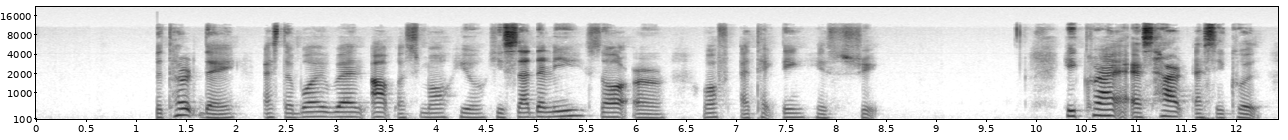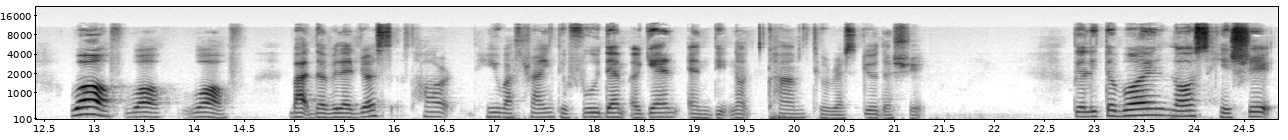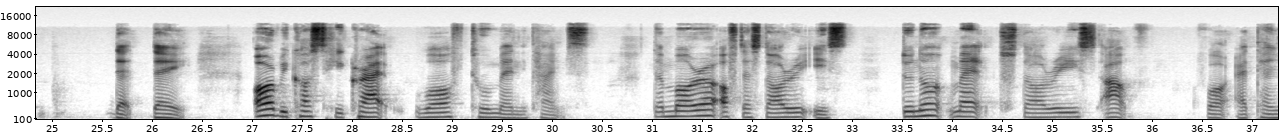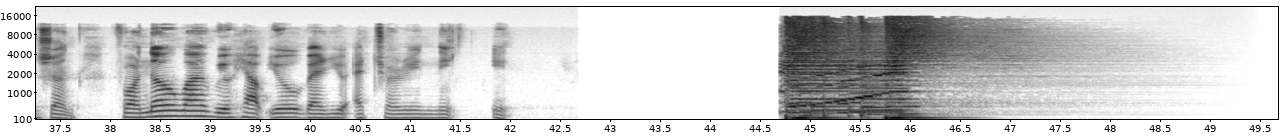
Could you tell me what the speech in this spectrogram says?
The third day, as the boy went up a small hill, he suddenly saw a wolf attacking his sheep. He cried as hard as he could, Wolf, wolf, wolf! But the villagers thought he was trying to fool them again and did not come to rescue the sheep. The little boy lost his sheep that day, all because he cried wolf too many times. The moral of the story is do not make stories up for attention, for no one will help you when you actually need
